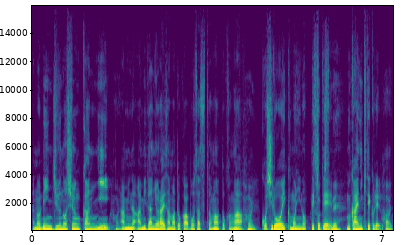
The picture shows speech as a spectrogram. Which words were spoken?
あの、臨終の瞬間に、はい阿弥陀阿弥陀如来様とか菩薩様とかが、はい。こう白い雲に乗ってきて、ね迎えに来てくれる。はい。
